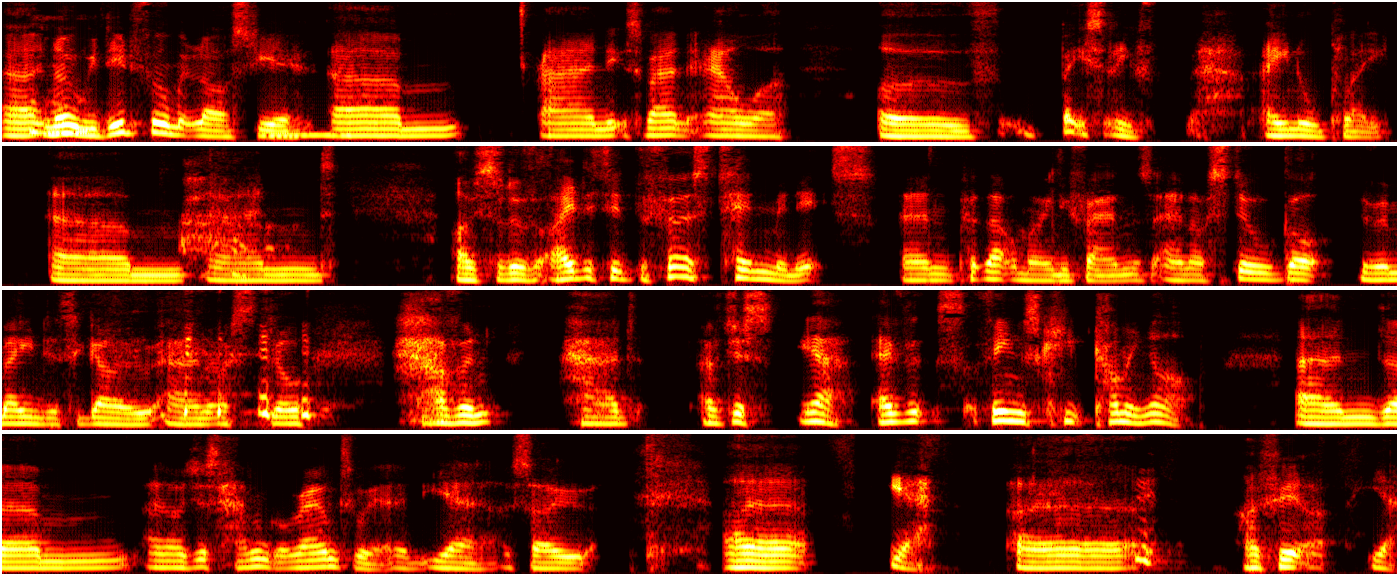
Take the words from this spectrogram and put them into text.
Uh, mm-hmm. No, we did film it last year, mm-hmm. um, and it's about an hour of basically anal play. Um, and I've sort of edited the first ten minutes and put that on my OnlyFans, and I've still got the remainder to go, and I still haven't had. I've just yeah, every, things keep coming up and um, and I just haven't got around to it. And yeah, so uh, yeah, uh, I feel yeah.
